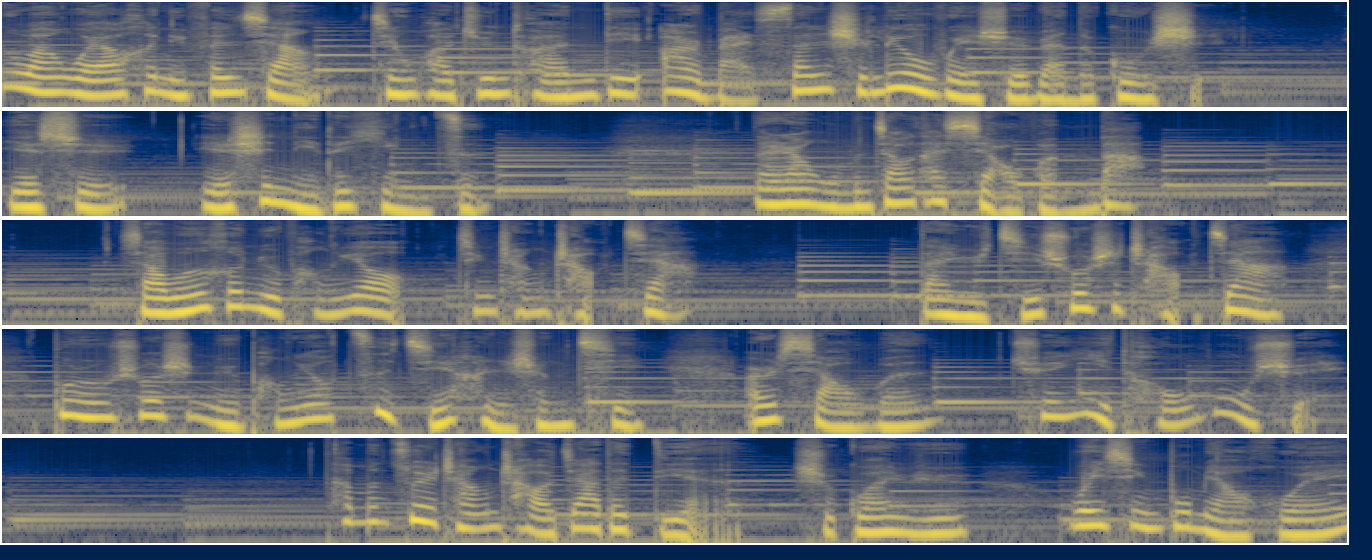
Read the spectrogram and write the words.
今晚我要和你分享金华军团第二百三十六位学员的故事，也许也是你的影子。那让我们叫他小文吧。小文和女朋友经常吵架，但与其说是吵架，不如说是女朋友自己很生气，而小文却一头雾水。他们最常吵架的点是关于微信不秒回，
